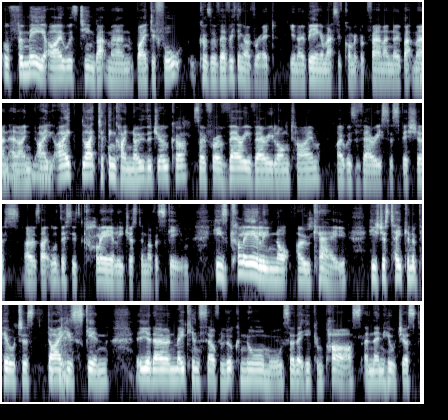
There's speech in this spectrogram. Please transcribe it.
Well, for me, I was Team Batman by default because of everything I've read. You know, being a massive comic book fan, I know Batman, and I, I, I like to think I know the Joker. So for a very, very long time, I was very suspicious. I was like, well, this is clearly just another scheme. He's clearly not okay. He's just taken a pill to dye his skin, you know, and make himself look normal so that he can pass. And then he'll just,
